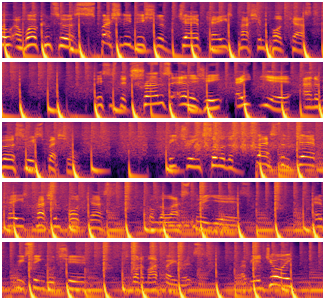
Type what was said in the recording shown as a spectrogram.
Hello and welcome to a special edition of JFK's Passion Podcast. This is the Trans Energy 8 year anniversary special, featuring some of the best of JFK's Passion podcasts from the last three years. Every single tune is one of my favourites. Hope you enjoy.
